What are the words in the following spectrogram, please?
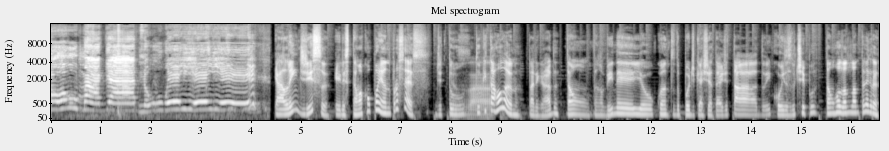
Oh my god, no way, yeah, yeah. E além disso, eles estão acompanhando o processo de tudo que tá rolando, tá ligado? Então, thumbnail, quanto do podcast já tá editado e coisas do tipo estão rolando lá no Telegram.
